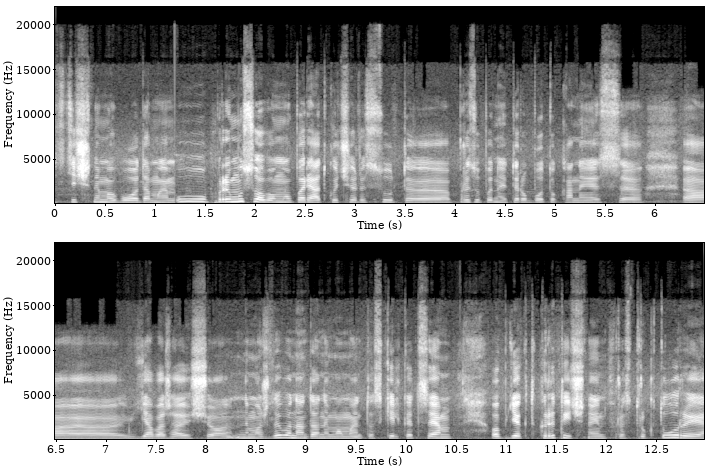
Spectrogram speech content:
стічними водами. У примусовому порядку через суд призупинити роботу КНС я вважаю, що неможливо на даний момент, оскільки це об'єкт критичної інфраструктури,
